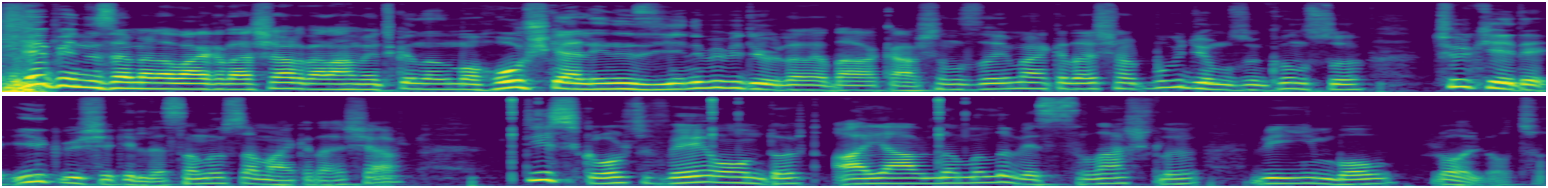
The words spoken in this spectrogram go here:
Hepinize merhaba arkadaşlar ben Ahmet. Kanalıma hoş geldiniz. Yeni bir videoyla daha karşınızdayım arkadaşlar. Bu videomuzun konusu Türkiye'de ilk bir şekilde sanırsam arkadaşlar Discord V14 ayarlamalı ve slashlı Rainbow rol botu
